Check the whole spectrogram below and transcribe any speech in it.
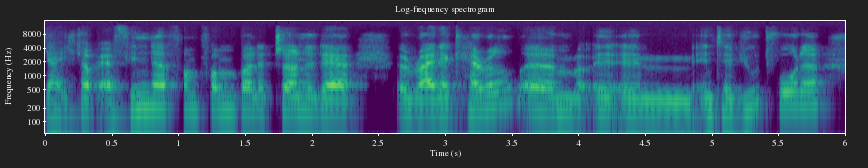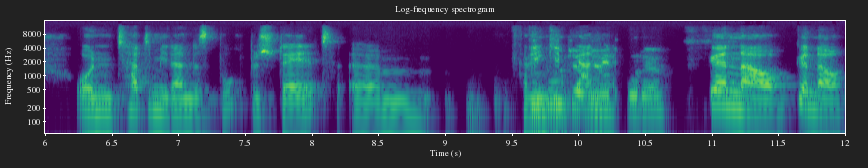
äh, ja, ich glaube, Erfinder vom, vom Bullet Journal, der äh, Ryder Carroll, ähm, äh, interviewt wurde und hatte mir dann das Buch bestellt. Ähm, verlinke Die gute ich gerne. Methode. Genau, genau.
